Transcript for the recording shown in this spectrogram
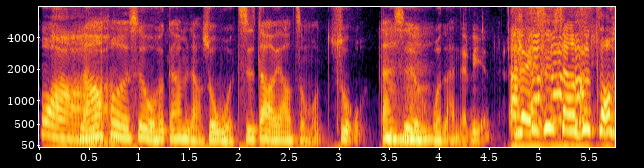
哇，然后或者是我会跟他们讲说我知道要怎么做，但是我懒得练，类似像这种。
